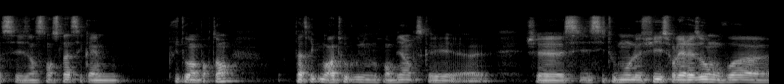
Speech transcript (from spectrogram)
ces instances-là, c'est quand même plutôt important. Patrick Moratoglou nous le rend bien parce que si, tout le monde le suit sur les réseaux, on voit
